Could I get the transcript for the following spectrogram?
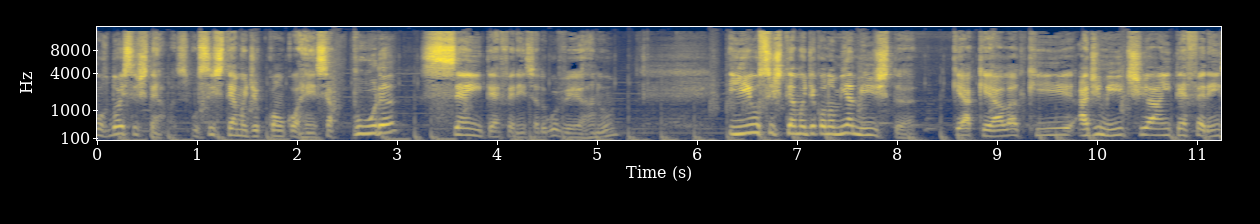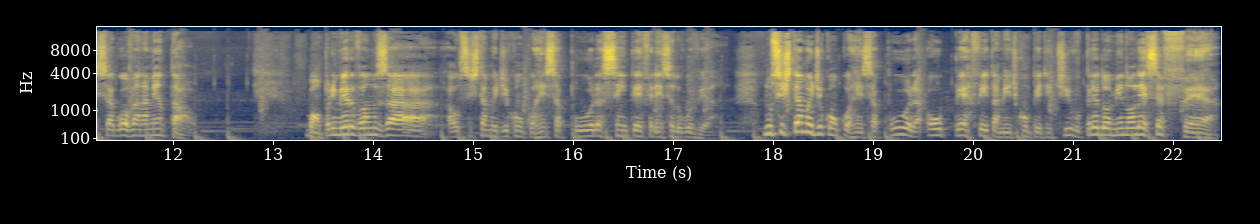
por dois sistemas: o sistema de concorrência pura, sem interferência do governo, e o sistema de economia mista, que é aquela que admite a interferência governamental. Bom, primeiro vamos a, ao sistema de concorrência pura sem interferência do governo. No sistema de concorrência pura ou perfeitamente competitivo, predomina o laissez-faire.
